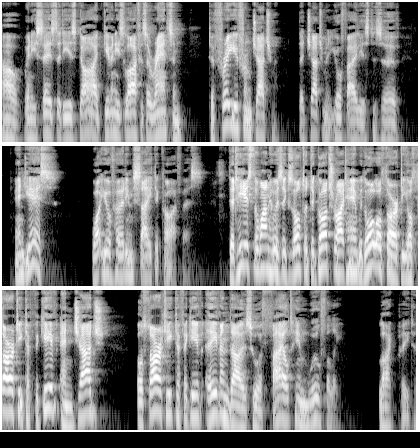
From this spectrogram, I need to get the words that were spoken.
Oh, when he says that he has died, given his life as a ransom to free you from judgment, the judgment your failures deserve. And yes, what you have heard him say to Caiaphas, that he is the one who is exalted to God's right hand with all authority, authority to forgive and judge, authority to forgive even those who have failed him wilfully, like Peter.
